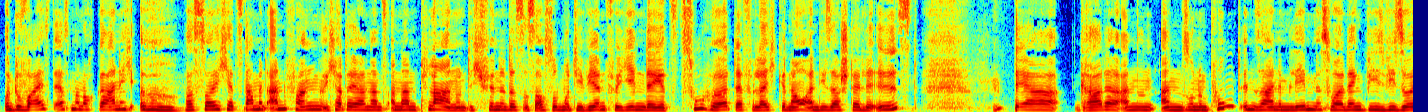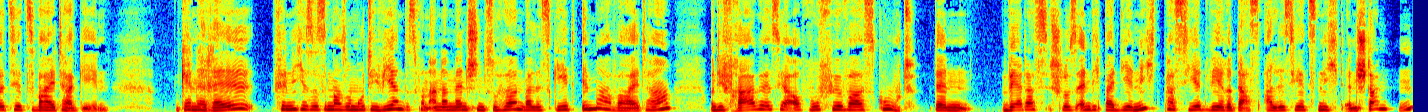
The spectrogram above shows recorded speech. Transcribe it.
Und du weißt erstmal noch gar nicht, oh, was soll ich jetzt damit anfangen? Ich hatte ja einen ganz anderen Plan. Und ich finde, das ist auch so motivierend für jeden, der jetzt zuhört, der vielleicht genau an dieser Stelle ist der gerade an, an so einem Punkt in seinem Leben ist, wo er denkt, wie, wie soll es jetzt weitergehen? Generell finde ich, ist es immer so motivierend, das von anderen Menschen zu hören, weil es geht immer weiter. Und die Frage ist ja auch, wofür war es gut? Denn wäre das schlussendlich bei dir nicht passiert, wäre das alles jetzt nicht entstanden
